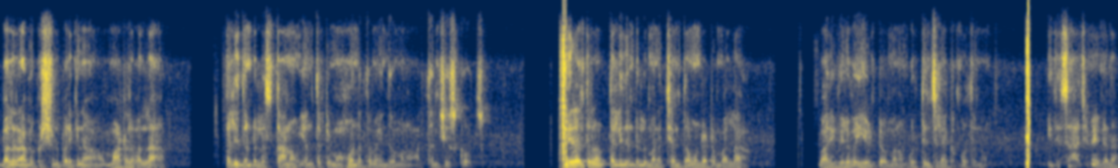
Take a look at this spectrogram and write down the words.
బలరామకృష్ణుడు పలికిన మాటల వల్ల తల్లిదండ్రుల స్థానం ఎంతటి మహోన్నతమైందో మనం అర్థం చేసుకోవచ్చు. నిరంతరం తల్లిదండ్రులు మన చెంత ఉండటం వల్ల వారి విలువ ఏంటో మనం గుర్తించలేకపోతున్నాం. ఇది సహజమే కదా?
